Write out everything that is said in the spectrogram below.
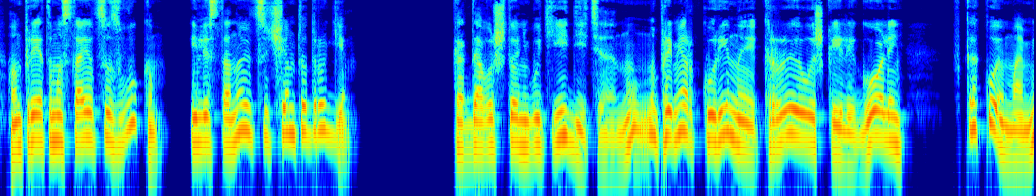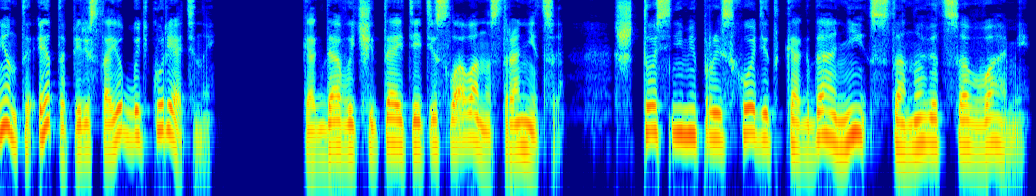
Он при этом остается звуком или становится чем-то другим? Когда вы что-нибудь едите, ну, например, куриное крылышко или голень, в какой момент это перестает быть курятиной? Когда вы читаете эти слова на странице, что с ними происходит, когда они становятся вами?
